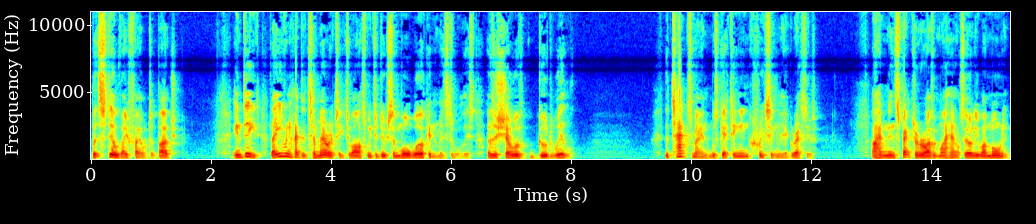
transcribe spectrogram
But still they failed to budge. Indeed, they even had the temerity to ask me to do some more work in the midst of all this as a show of goodwill. The taxman was getting increasingly aggressive. I had an inspector arrive at my house early one morning.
